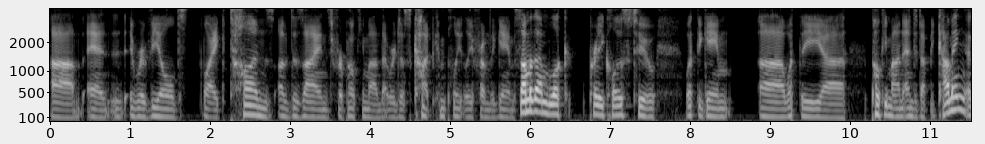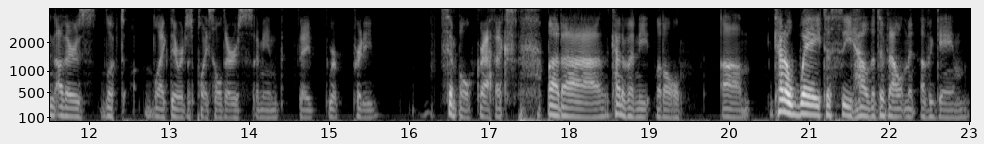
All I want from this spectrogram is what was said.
Um, and it revealed like tons of designs for Pokemon that were just cut completely from the game. Some of them look pretty close to what the game, uh, what the uh, Pokemon ended up becoming, and others looked like they were just placeholders. I mean, they were pretty simple graphics, but uh, kind of a neat little um, kind of way to see how the development of a game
